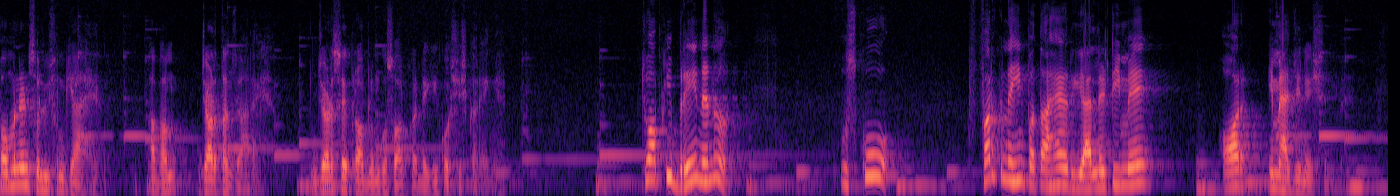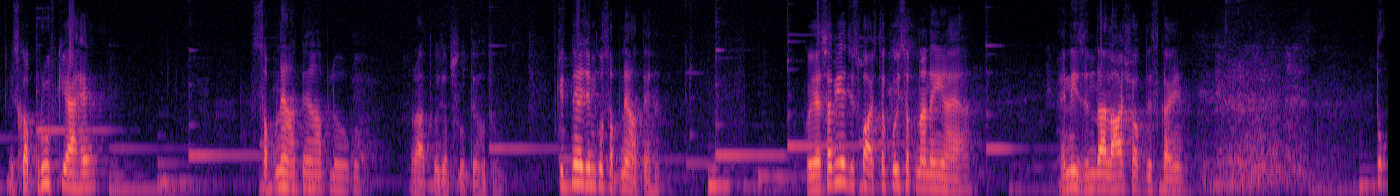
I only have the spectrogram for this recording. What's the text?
परमानेंट सोल्यूशन क्या है? अब हम जड़ तक जा रहे हैं। जड़ से प्रॉब्लम को सॉल्व करने की कोशिश करेंगे। जो आपकी ब्रेन है ना, उसको फ़र्क नहीं पता है रियलिटी में और इमेजिनेशन में। इसका प्रूफ क्या है? सपने आते हैं आप लोगों को। रात को जब सोते हो तो। कितने हैं जिनको सपने आते हैं? कोई ऐसा भी है जिसको आज तक कोई सपना नहीं आया? एनी ज़िंदा लाश ऑफ़ दिस काइंड तो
